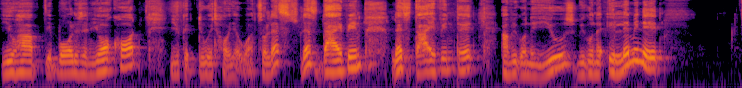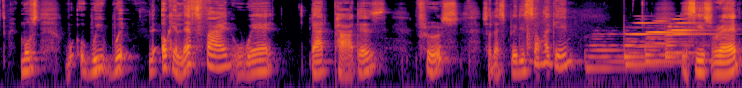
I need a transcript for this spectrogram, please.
You have the ball is in your court. You can do it how you want. So let's let's dive in. Let's dive into it, and we're gonna use. We're gonna eliminate most. We, we okay. Let's find where that part is first. So let's play this song again. See, it's red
